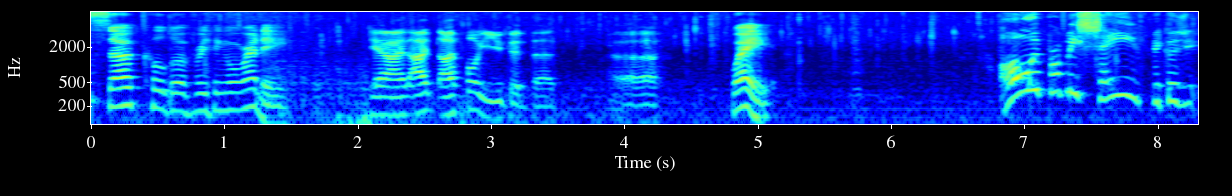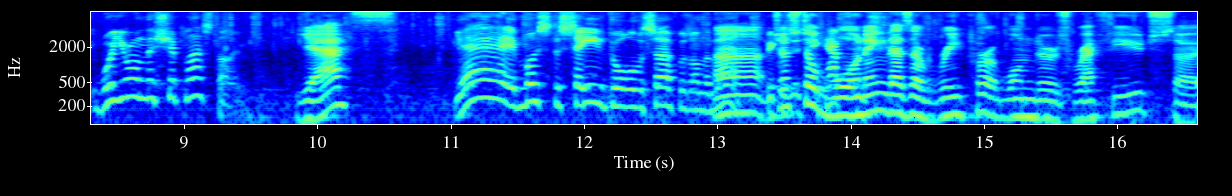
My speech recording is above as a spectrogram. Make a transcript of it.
circled everything already. Yeah, I, I, I thought you did that. Uh, Wait, oh, it probably saved because you, were you on the ship last time? yes. Yeah, it must have saved all the circles on the map. Uh, just a warning, there's a Reaper at Wanderer's Refuge, so...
